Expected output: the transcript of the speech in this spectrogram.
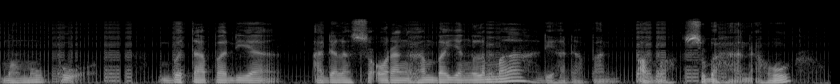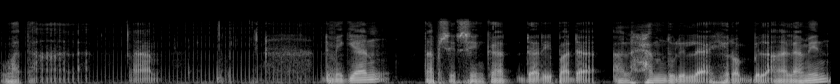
memupuk betapa dia adalah seorang hamba yang lemah di hadapan Allah Subhanahu wa taala. Nah, demikian tafsir singkat daripada Alhamdulillahirabbil alamin.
